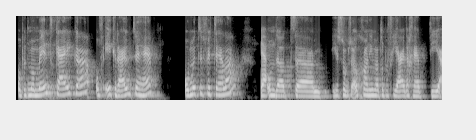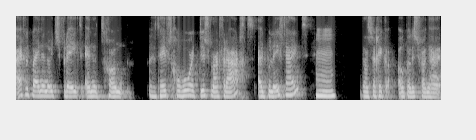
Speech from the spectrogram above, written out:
op het moment kijken of ik ruimte heb om het te vertellen. Ja. Omdat um, je soms ook gewoon iemand op een verjaardag hebt die je eigenlijk bijna nooit spreekt en het gewoon het heeft gehoord, dus maar vraagt uit beleefdheid. Mm. Dan zeg ik ook wel eens van, nou,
